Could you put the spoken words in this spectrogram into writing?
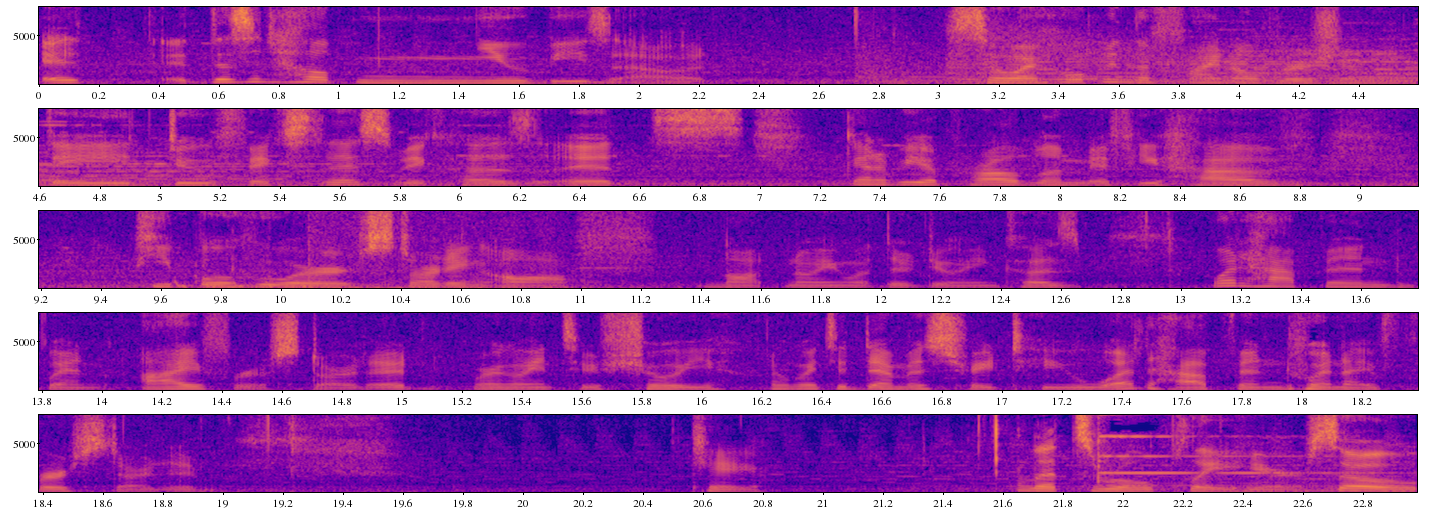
it it doesn't help newbies out. So i hope in the final version they do fix this because it's going to be a problem if you have people who are starting off not knowing what they're doing because what happened when I first started, we're going to show you, I'm going to demonstrate to you what happened when I first started. Okay, let's role play here. So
